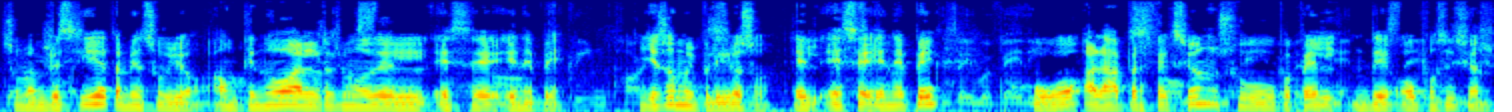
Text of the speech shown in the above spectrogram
Su membresía también subió, aunque no al ritmo del SNP. Y eso es muy peligroso. El SNP jugó a la perfección su papel de oposición,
